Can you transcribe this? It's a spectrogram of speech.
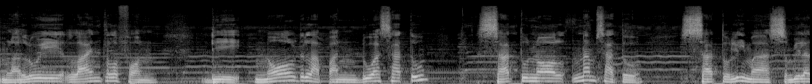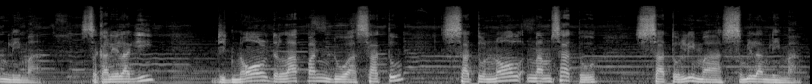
melalui line telepon di 0821 1061 1595. Sekali lagi di 0821 1061 1595.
